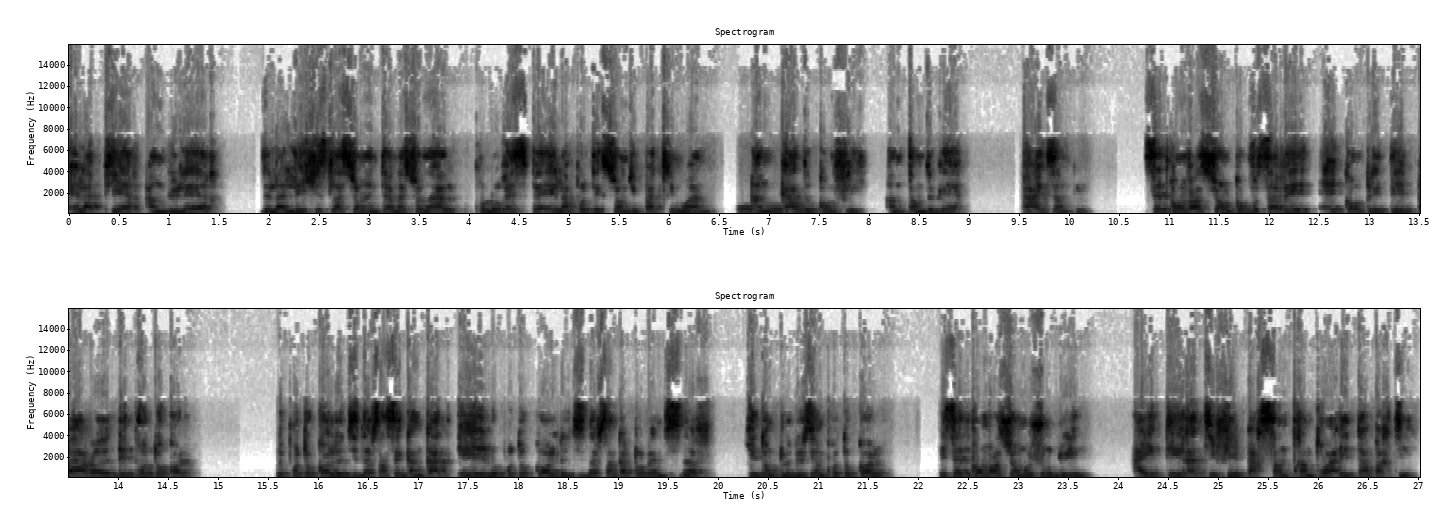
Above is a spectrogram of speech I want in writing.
est la pierre angulaire de la législation internationale pour le respect et la protection du patrimoine en cas de conflit, en temps de guerre, par exemple. Cette convention, comme vous savez, est complétée par euh, des protocoles le protocole de 1954 et le protocole de 1999, qui est donc le deuxième protocole. Et cette convention aujourd'hui a été ratifiée par 133 États partis.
